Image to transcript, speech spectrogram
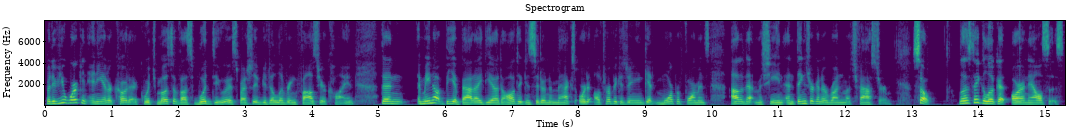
But if you work in any other codec, which most of us would do, especially if you're delivering files to your client, then it may not be a bad idea at all to consider the Max or the Ultra because you're going to get more performance out of that machine and things are going to run much faster. So Let's take a look at our analysis.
